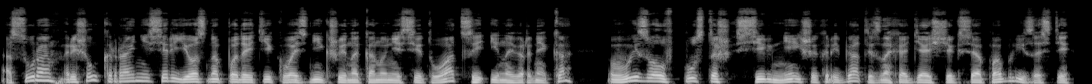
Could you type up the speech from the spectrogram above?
Асура решил крайне серьезно подойти к возникшей накануне ситуации и наверняка вызвал в пустошь сильнейших ребят из находящихся поблизости.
